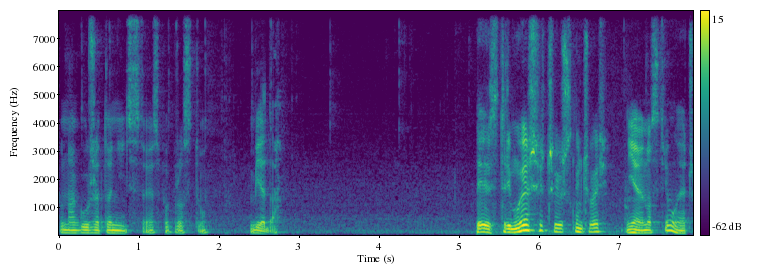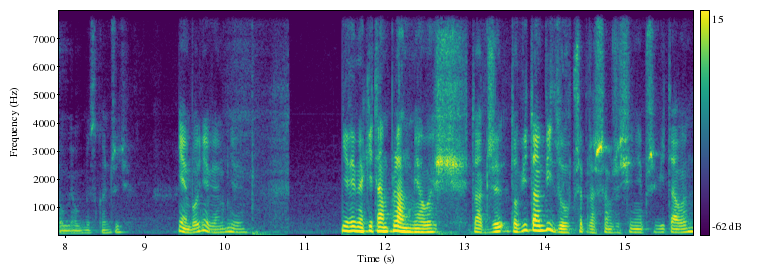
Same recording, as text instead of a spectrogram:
Tu na górze to nic, to jest po prostu bieda. Ty streamujesz, czy już skończyłeś? Nie no, streamuję, czemu miałbym skończyć? Nie, bo nie wiem, nie wiem. Nie wiem, jaki tam plan miałeś. Także to witam widzów, przepraszam, że się nie przywitałem.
